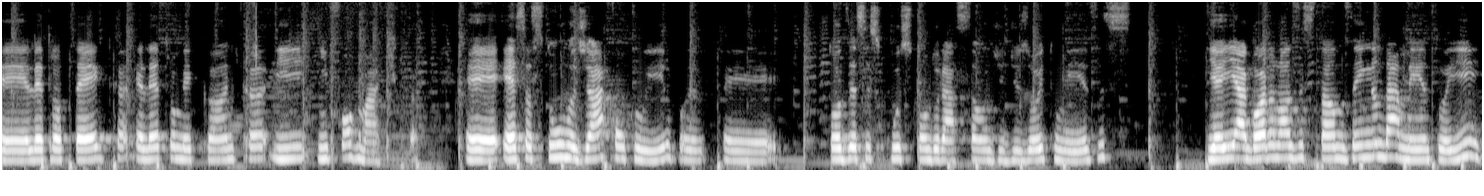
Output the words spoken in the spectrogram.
é, eletrotécnica, eletromecânica e informática. É, essas turmas já concluíram, é, todos esses cursos com duração de 18 meses. E aí agora nós estamos em andamento aí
